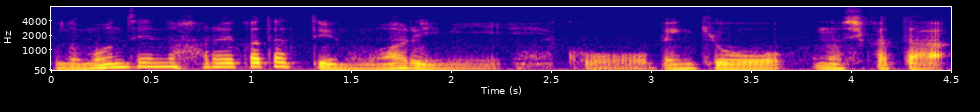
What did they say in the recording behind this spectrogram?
その門前の払い方っていうのもある意味こう勉強の仕方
